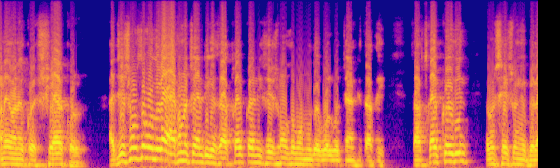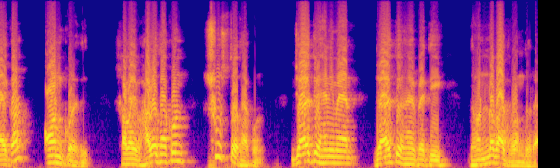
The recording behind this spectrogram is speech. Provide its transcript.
অনেক অনেক করে শেয়ার করুন। আর যে সমস্ত বন্ধুরা এখনও চ্যানেলটিকে সাবস্ক্রাইব করেনি, সেই সমস্ত বন্ধুদের বলব চ্যানেলটি তাতে সাবস্ক্রাইব করে দিন, এবং সেই সঙ্গে বেলাইকন অন করে দিন। সবাই ভালো থাকুন, সুস্থ থাকুন। জয়তু হ্যানিম্যান জয়তু হোমিওপ্যাথি ধন্যবাদ বন্ধুরা।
